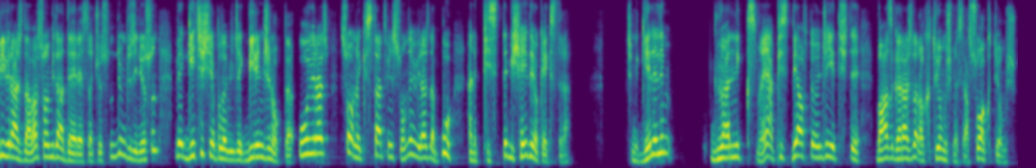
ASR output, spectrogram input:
Bir viraj daha var. Sonra bir daha DRS açıyorsun. Dümdüz iniyorsun ve geçiş yapılabilecek birinci nokta U viraj. Sonraki start finish sonunda bir viraj daha. Bu hani pistte bir şey de yok ekstra. Şimdi gelelim güvenlik kısmına. Yani pist bir hafta önce yetişti. Bazı garajlar akıtıyormuş mesela. Su akıtıyormuş.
